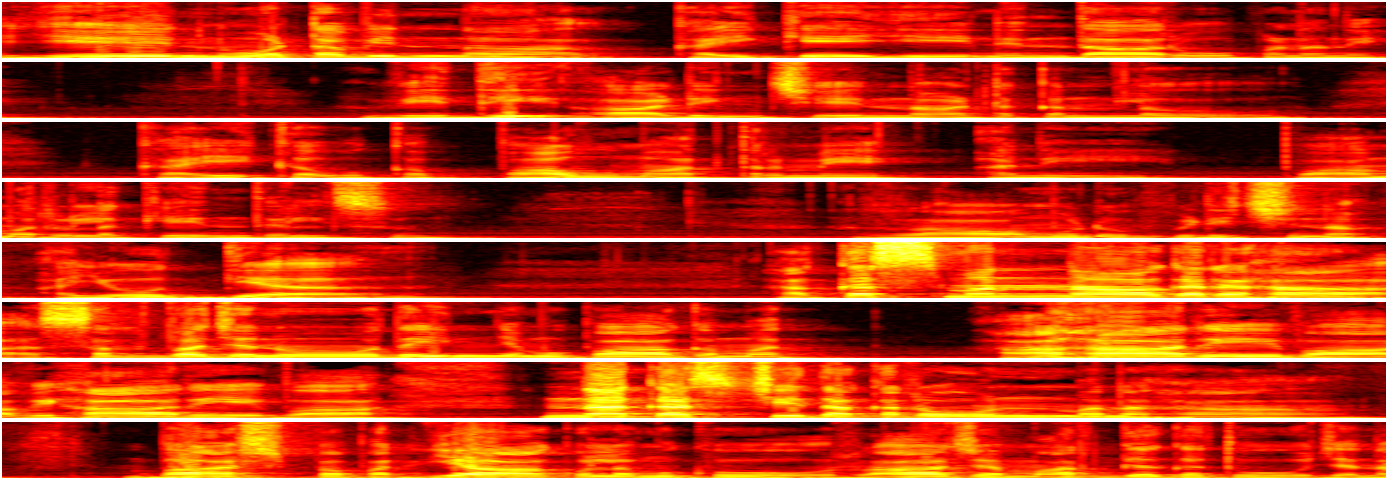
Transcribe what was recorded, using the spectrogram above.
ఏ నోట విన్నా కైకేయి నిందారోపణని. విధి ఆడించే నాటకంలో కైక ఒక పావు మాత్రమే అని పామరులకేం తెలుసు? రాముడు విడిచిన అయోధ్య అకస్మన్నాగర సర్వజనోదైన్యముపాగమత్ ఆహారే వా విహారే వా న కశ్చిదకరోన్మన బాష్పర్యాకులముఖో రాజమార్గగతో జన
